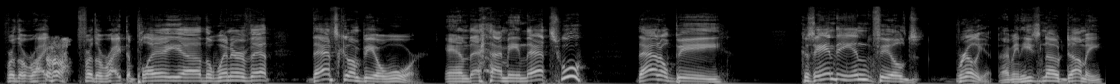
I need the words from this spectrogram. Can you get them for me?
for the right oh. for the right to play uh, the winner of that, that's going to be a war. And that, I mean, that's whoo, that'll be because Andy Enfield's brilliant. I mean, he's no dummy.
